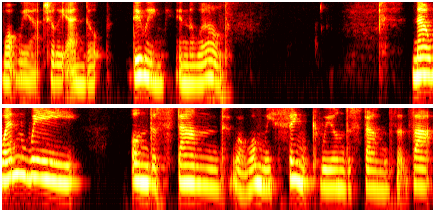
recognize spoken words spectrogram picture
what we actually end up doing in the world. Now, when we understand, well, when we think we understand that that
